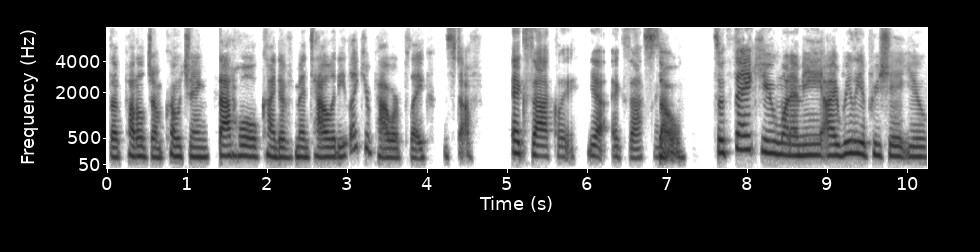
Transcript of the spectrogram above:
the puddle jump coaching, that whole kind of mentality, like your power play stuff. Exactly. Yeah, exactly. So, so thank you, mon ami. I really appreciate you.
